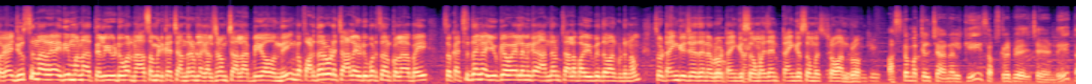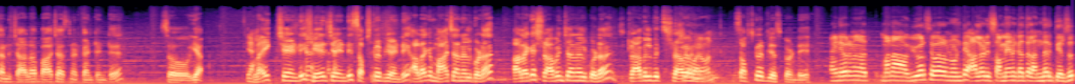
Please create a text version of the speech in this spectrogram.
so చూస్తున్నారుగా ఇది మన తెలుగు యూట్యూబర్ నా సమ్మిట్ వచ్చి అందరం ఇట్లా కలిసడం చాలా హ్యాపీగా ఉంది. ఇంకా ఫర్దర్ కూడా చాలా యూట్యూబర్స్ కొలాబ్ అయ్యి సో ఖచ్చితంగా యూకే వైలో ఇంకా అందరం చాలా బాగా చూపిద్దాం అనుకుంటున్నాం. So thank you Chaitanya bro thank you so much and thank you so much Shravan bro అష్టమక్కల్ ఛానల్కి సబ్స్క్రైబ్ చేయండి. తను చాలా బాగా చేస్తున్నాడు కంటెంట్ సో యా లైక్ చేయండి షేర్ చేయండి సబ్స్క్రైబ్ చేయండి. అలాగే మా ఛానల్ కూడా అలాగే శ్రావణ్ ఛానల్ కూడా ట్రావెల్ విత్ శ్రావణ్. సబ్స్క్రైబ్ చేసుకోండి. అండ్ ఎవరైనా మన వ్యూవర్స్ ఎవరైనా ఉంటే ఆల్రెడీ సమయాన కథలు అందరికీ తెలుసు.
